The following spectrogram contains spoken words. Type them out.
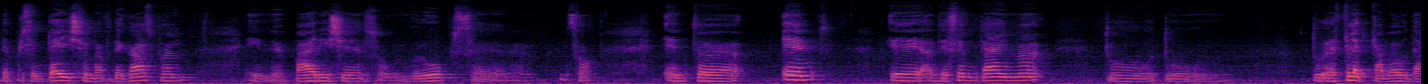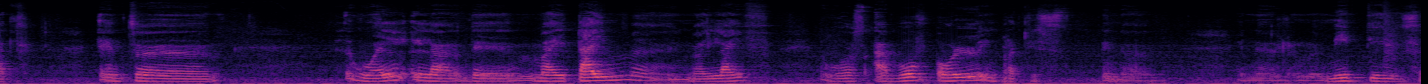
the presentation of the gospel in uh, parishes or groups uh, and so and uh, and at the same time to to to reflect about that. And well la, the, my time uh, my life was above all in practice in uh, in uh, meetings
